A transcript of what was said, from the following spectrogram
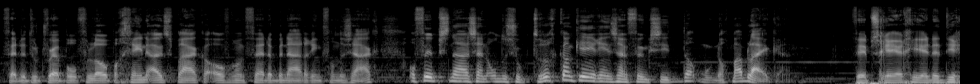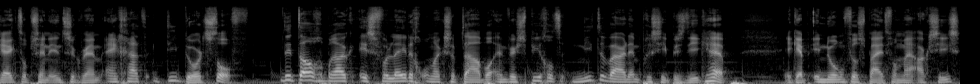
Verder doet Red Bull voorlopig geen uitspraken over een verdere benadering van de zaak. Of Vips na zijn onderzoek terug kan keren in zijn functie, dat moet nog maar blijken. Vips reageerde direct op zijn Instagram en gaat diep door het stof. Dit taalgebruik is volledig onacceptabel en weerspiegelt niet de waarden en principes die ik heb. Ik heb enorm veel spijt van mijn acties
